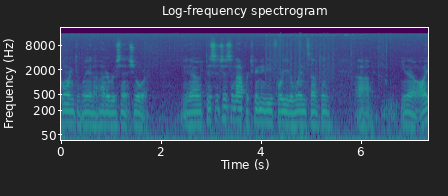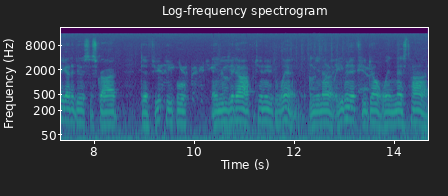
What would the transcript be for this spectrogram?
going to win 100% sure. You know, this is just an opportunity for you to win something. Uh, you know, all you got to do is subscribe to a few people and you get an opportunity to win. And you know, even if you don't win this time,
